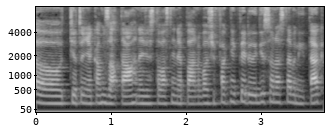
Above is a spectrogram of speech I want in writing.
uh, tě to někam zatáhne, že jsi to vlastně neplánoval, že fakt někteří lidi jsou nastavený tak,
